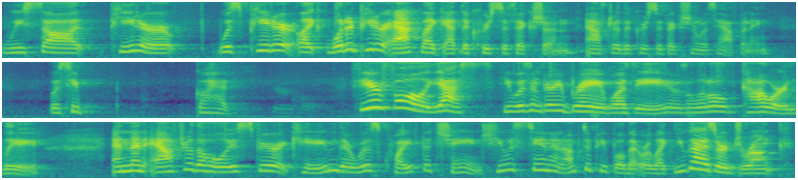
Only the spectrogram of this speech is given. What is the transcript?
We saw Peter was Peter, like, what did Peter act like at the crucifixion after the crucifixion was happening? Was he, go ahead. Fearful. Fearful, yes. He wasn't very brave, was he? He was a little cowardly. And then after the Holy Spirit came, there was quite the change. He was standing up to people that were like, You guys are drunk.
